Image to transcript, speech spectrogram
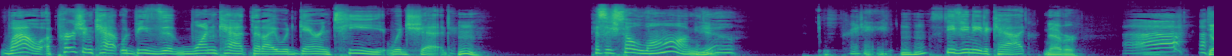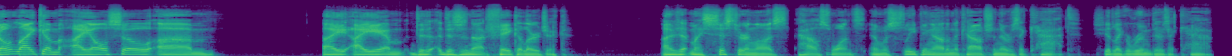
Wow, a Persian cat would be the one cat that I would guarantee would shed. Because they're so long. Yeah. Pretty. Steve, you need a cat. Never. Don't like them. I also, um, I, I am. Th- this is not fake allergic. I was at my sister in law's house once and was sleeping out on the couch, and there was a cat. She had like a room. There's a cat,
